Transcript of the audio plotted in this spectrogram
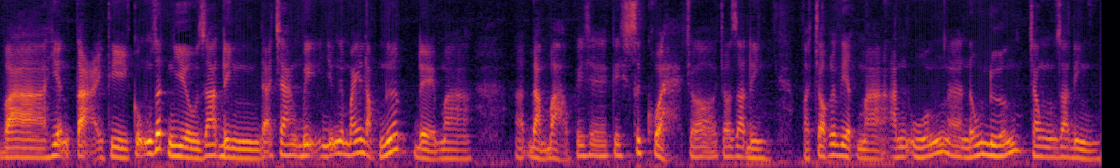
và hiện tại thì cũng rất nhiều gia đình đã trang bị những cái máy lọc nước để mà à, đảm bảo cái cái sức khỏe cho cho gia đình và cho cái việc mà ăn uống à, nấu nướng trong gia đình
